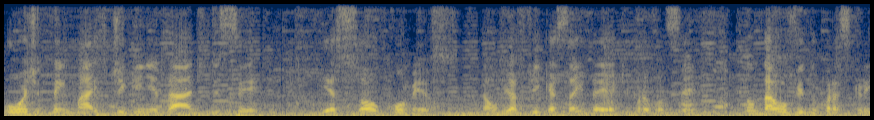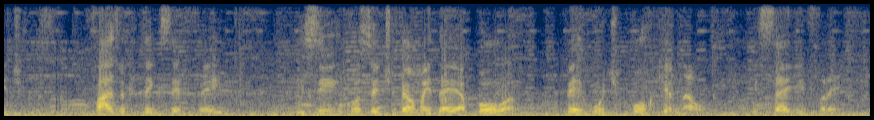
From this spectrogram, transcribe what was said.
Hoje tem mais dignidade de ser e é só o começo. Então já fica essa ideia aqui para você. Não dá ouvido para as críticas. Faz o que tem que ser feito. E se você tiver uma ideia boa, pergunte por que não e segue em frente.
